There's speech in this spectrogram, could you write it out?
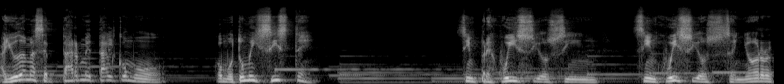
Ayúdame a aceptarme tal como, como tú me hiciste sin prejuicios, sin, sin juicios, Señor.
